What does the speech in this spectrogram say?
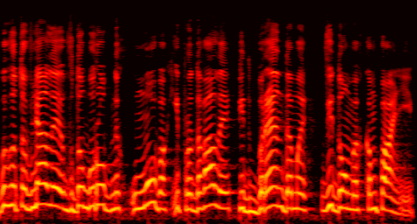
виготовляли в доморобних умовах і продавали під брендами відомих компаній.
